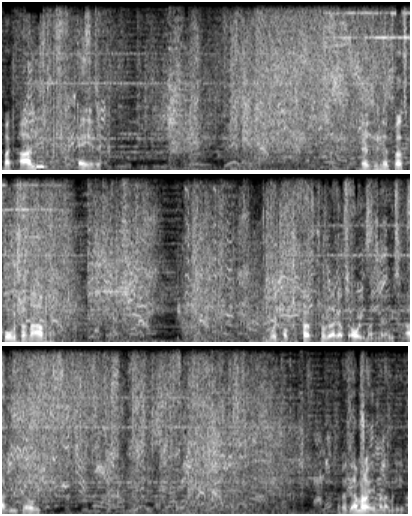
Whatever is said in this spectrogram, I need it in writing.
Was Ali? Ey. Er sind etwas komischer Name. Wohl auf der gab es auch jemanden, der ist Ali, glaube ich. Da haben wir noch jemand am Leben.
